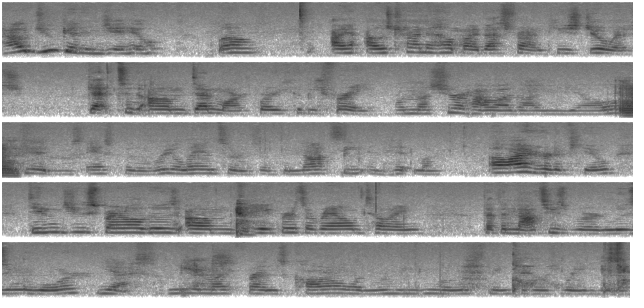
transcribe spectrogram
How'd you get in jail? Well, I, I was trying to help my best friend, he's Jewish, get to um, Denmark where he could be free. I'm not sure how I got in jail. All I did was ask for the real answers of the Nazi and Hitler. Oh, I heard of you. Didn't you spread all those um, papers around telling that the Nazis were losing the war? Yes, me and my friends Carl and Rudy, we were listening to those radios.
